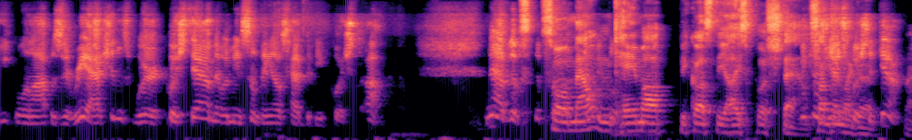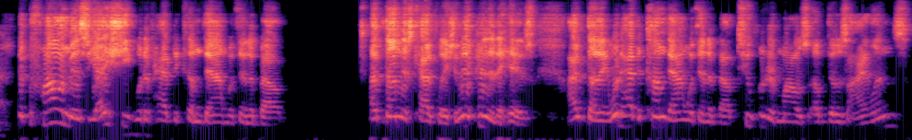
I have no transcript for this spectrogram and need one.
equal and opposite reactions. Where it pushed down, that would mean something else had to be pushed up. Now, the, the so a mountain came up because the ice pushed down. Because something the ice like pushed that. it down. Right. The problem is the ice sheet would have had to come down within about. I've done this calculation, independent of his. I've done it. It would have had to come down within about 200 miles of those islands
